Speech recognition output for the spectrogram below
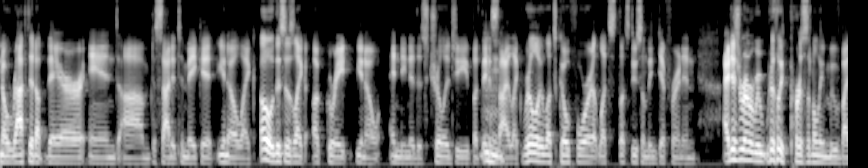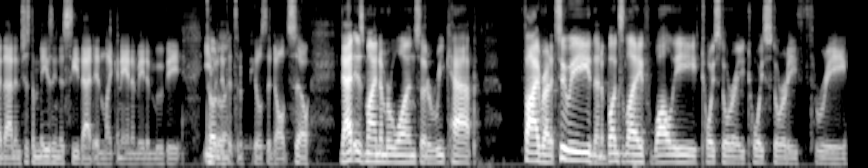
know wrapped it up there and um, decided to make it you know like oh this is like a great you know ending to this trilogy but they Mhm. decide like really let's go for it let's let's do something different and i just remember really personally moved by that and it's just amazing to see that in like an animated movie even Totally. if it's, it appeals to adults so that is my number one so to recap five ratatouille then a bug's life WALL-E toy story toy story 3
